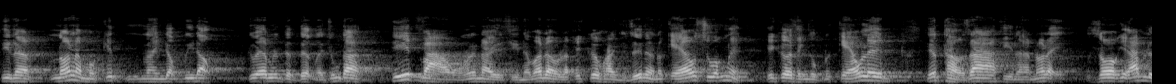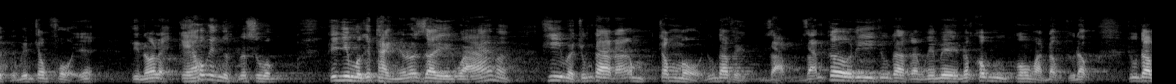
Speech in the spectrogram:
thì là nó là một cái hành động bị động. Chú em nên tưởng tượng là chúng ta hít vào nơi này thì nó bắt đầu là cái cơ hoành ở dưới này nó kéo xuống này, cái cơ thành ngục nó kéo lên. Thế thở ra thì là nó lại, do cái áp lực ở bên trong phổi ấy, thì nó lại kéo cái ngực nó xuống. Thế nhưng mà cái thành nó dày quá mà, khi mà chúng ta đã trong mổ chúng ta phải giảm giãn cơ đi, chúng ta làm gây mê nó không không hoạt động chủ động. Chúng ta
